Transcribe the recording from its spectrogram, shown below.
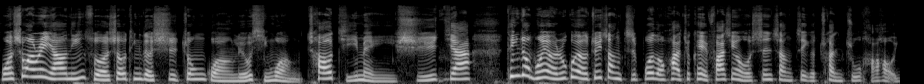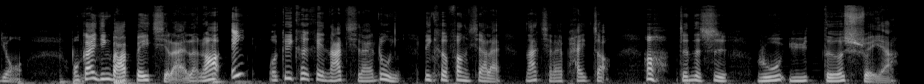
我是王瑞瑶，您所收听的是中广流行网《超级美食家》。听众朋友，如果有追上直播的话，就可以发现我身上这个串珠好好用哦。我刚已经把它背起来了，然后诶，我立刻可以拿起来录影，立刻放下来，拿起来拍照哦，真的是如鱼得水呀！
